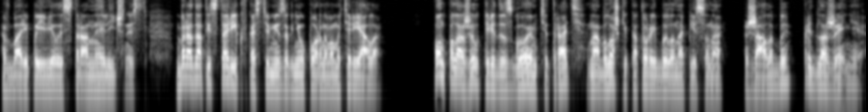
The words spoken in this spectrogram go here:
В баре появилась странная личность — бородатый старик в костюме из огнеупорного материала. Он положил перед изгоем тетрадь, на обложке которой было написано «Жалобы, предложения».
